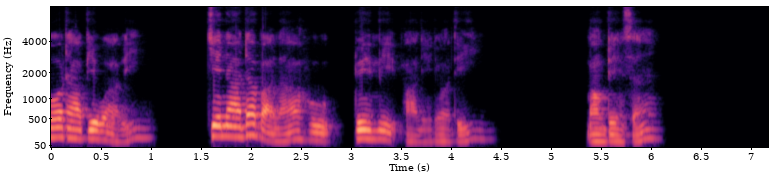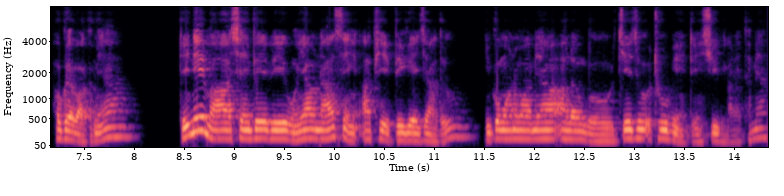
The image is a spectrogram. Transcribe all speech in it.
ဘောထားပြေဝပြီကျင်နာတတ်ပါလားဟု တွေးမိပါလေတော့သည် မောင်တင်ဆန်ဟုတ်ကဲ့ပါခင်ဗျာ ဒီနေ့မှာအချိန်ပေးပြီးဝင်ရောက်နားဆင်အဖြစ်ပေးခဲ့ကြသူညီကောင်မောင်နှမများအားလုံးကိုကျေးဇူးအထူးပင်တင်ရှိပါတယ်ခင်ဗျာ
